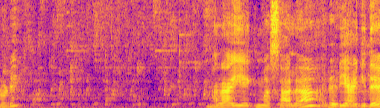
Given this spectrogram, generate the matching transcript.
ನೋಡಿ. ಮಲಾಯಿ ಎಗ್ ಮಸಾಲ ರೆಡಿಯಾಗಿದೆ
